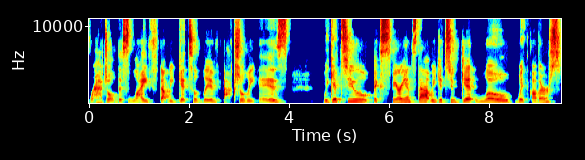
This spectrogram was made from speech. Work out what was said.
fragile this life that we get to live actually is, we get to experience that. We get to get low with others.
